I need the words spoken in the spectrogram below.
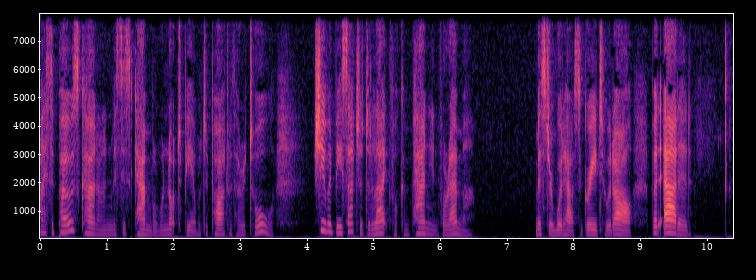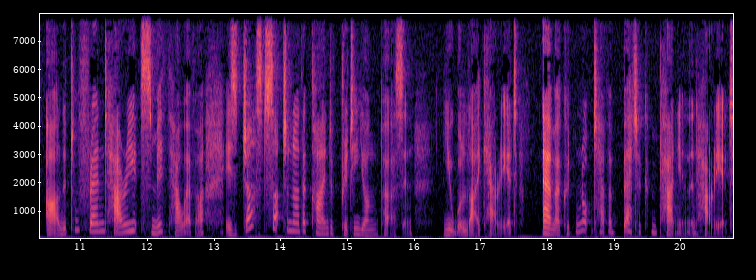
I suppose Colonel and Mrs. Campbell will not be able to part with her at all. She would be such a delightful companion for Emma. Mr. Woodhouse agreed to it all, but added, Our little friend Harriet Smith, however, is just such another kind of pretty young person. You will like Harriet. Emma could not have a better companion than Harriet.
